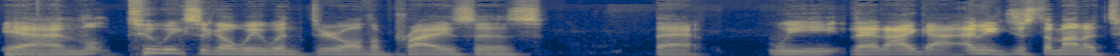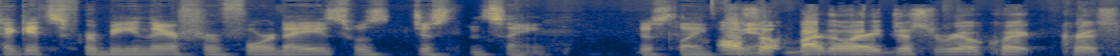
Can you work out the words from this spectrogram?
yeah. And two weeks ago we went through all the prizes that we that I got. I mean, just the amount of tickets for being there for four days was just insane. Just like Also, by the way, just real quick, Chris,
